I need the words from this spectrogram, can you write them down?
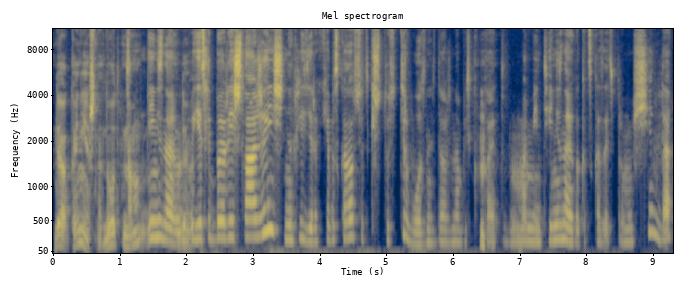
Да, конечно. Ну вот нам... Я не знаю, да. если бы речь шла о женщинах, лидерах, я бы сказала все таки что стервозность должна быть какая-то в моменте. Я не знаю, как это сказать про мужчин, да.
